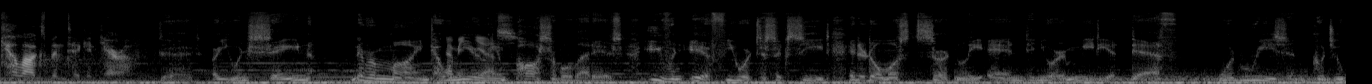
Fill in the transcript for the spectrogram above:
Kellogg's been taken care of. Dead. Are you insane? Never mind how I mean, nearly yes. impossible that is. Even if you were to succeed, it'd almost certainly end in your immediate death. What reason could you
